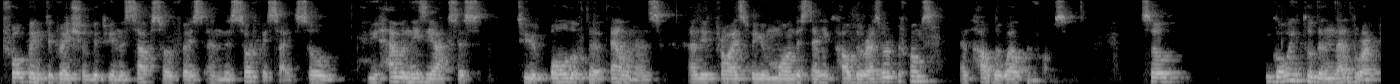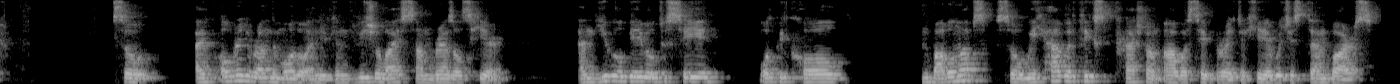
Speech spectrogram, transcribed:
proper integration between the subsurface and the surface side. So you have an easy access to all of the elements and it provides for you more understanding how the reservoir performs and how the well performs. So going to the network, so I've already run the model and you can visualize some results here. And you will be able to see what we call bubble maps. So we have a fixed pressure on our separator here, which is 10 bars.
